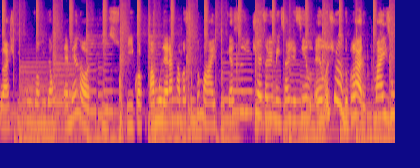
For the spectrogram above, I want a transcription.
Eu acho que com os homens é, é menor isso. E a mulher acaba sendo mais, porque às vezes a gente recebe mensagem assim, elogiando, claro, mas um,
